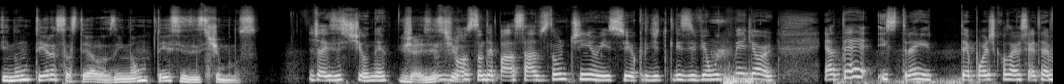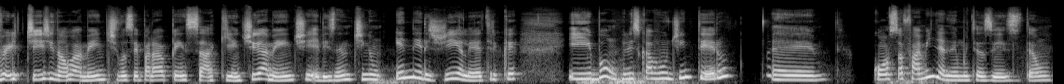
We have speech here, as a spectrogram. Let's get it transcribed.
em não ter essas telas, em não ter esses estímulos. Já existiu, né? Já existiu. Os nossos antepassados não tinham isso e eu acredito que eles viviam muito melhor. É até estranho, depois de causar certa vertigem novamente, você parar pra pensar que antigamente eles não tinham energia elétrica e, bom, eles ficavam o dia inteiro é, com a sua família, né, muitas vezes. Então,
